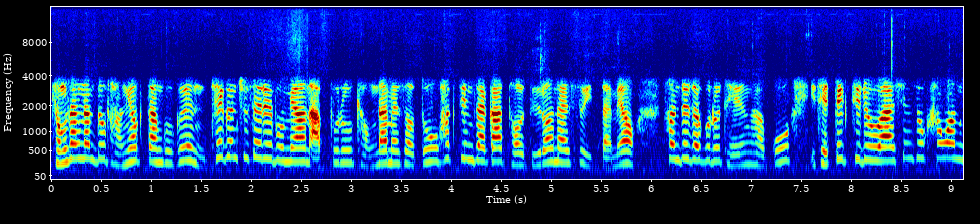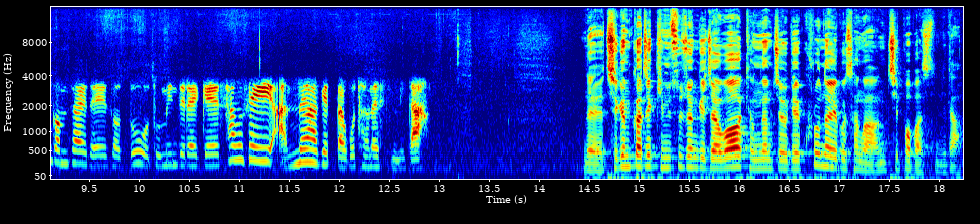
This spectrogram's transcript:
경상남도 방역 당국은 최근 추세를 보면 앞으로 경남에서도 확진자가 더 늘어날 수 있다며 선제적으로 대응하고 이 재택 치료와 신속 항원 검사에 대해서도 도민들에게 상세히 안내하겠다고 전했습니다. 네, 지금까지 김수정 기자와 경남 지역의 코로나19 상황 짚어봤습니다.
